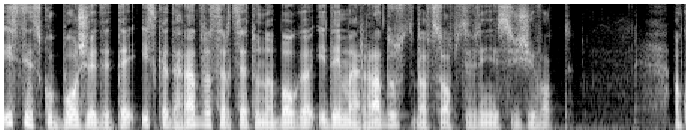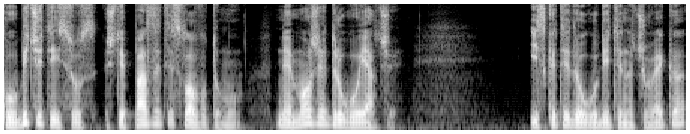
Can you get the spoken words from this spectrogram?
истинско Божие дете иска да радва сърцето на Бога и да има радост в собствения си живот. Ако обичате Исус, ще пазите Словото Му. Не може другояче. Искате да угодите на човека,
